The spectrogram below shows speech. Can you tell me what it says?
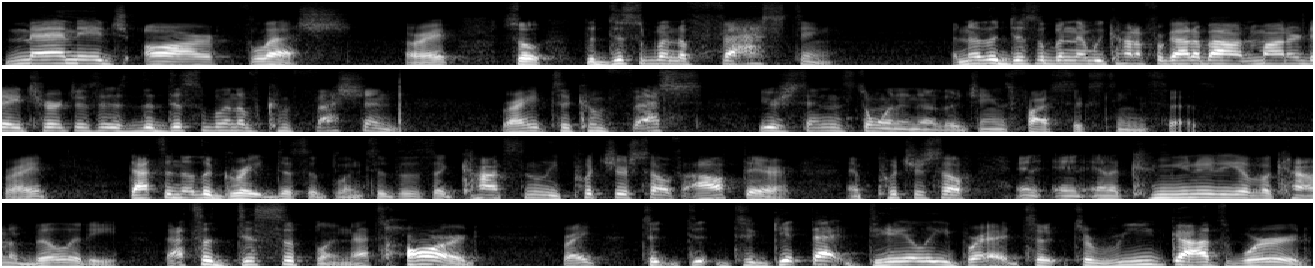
manage our flesh. All right. So the discipline of fasting. Another discipline that we kind of forgot about in modern day churches is the discipline of confession, right? To confess your sins to one another, James 5:16 says, right? That's another great discipline to just like constantly put yourself out there and put yourself in, in, in, a community of accountability. That's a discipline. That's hard, right? To, to, to get that daily bread, to, to read God's word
